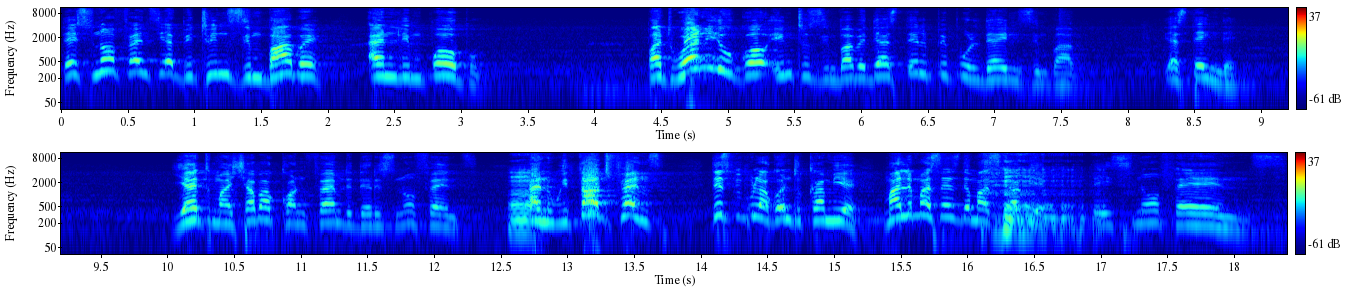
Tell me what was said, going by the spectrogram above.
there's no fence here between Zimbabwe and Limpopo. But when you go into Zimbabwe, there are still people there in Zimbabwe. They are staying there. Yet Mashaba confirmed there is no fence. Hmm. And without fence, these people are going to come here. Malema says they must come here. There is no fence.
